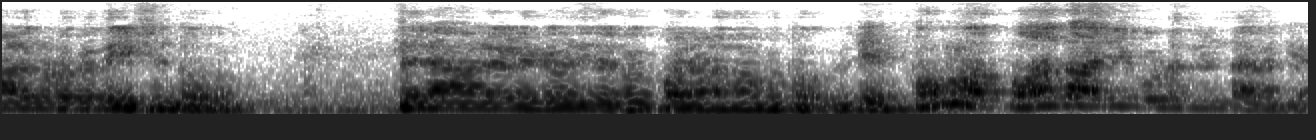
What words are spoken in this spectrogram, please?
ആളുകളൊക്കെ ദേഷ്യം തോന്നും. ചില ആളുകളൊക്കെ വേണ്ടി ചിലപ്പോൾ കൊല്ലണം എന്നൊക്കെ തോന്നും. എപ്പോ പോകാൻ താല്യം കൂടുതലുണ്ടാവില്ല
